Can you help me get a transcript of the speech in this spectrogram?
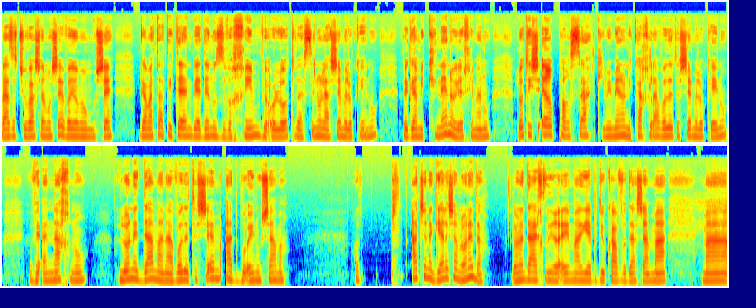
ואז התשובה של משה, ויאמר משה, גם אתה תיתן בידינו זבחים ועולות, ועשינו להשם אלוקינו, וגם יקננו ילך עמנו, לא תשאר פרסה, כי ממנו ניקח לעבוד את השם אלוקינו, ואנחנו לא נדע מה נעבוד את השם עד בואנו שמה. אז עד שנגיע לשם לא נדע. לא נדע איך זה ייראה, מה יהיה בדיוק העבודה שם, מה, מה,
